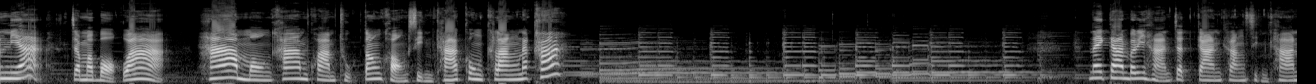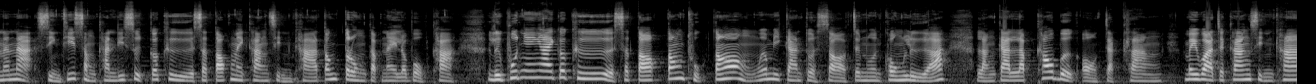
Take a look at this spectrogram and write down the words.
ันนี้จะมาบอกว่า ห้ามมองข้ามความถูกต้องของสินค้าคงคลังนะคะ ในการบริหารจัดการคลังสินค้านั้นนะสิ่งที่สำคัญที่สุดก็คือสต็อกในคลังสินค้าต้องตรงกับในระบบค่ะ หรือพูดง่าย ๆ ก็คือสต็อกต้องถูกต้องเมื่อมีการตรวจสอบจำนวนคงเหลือ หลังการรับเข้าเบิกออกจากคลัง ไม่ว่าจะคลังสินค้า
